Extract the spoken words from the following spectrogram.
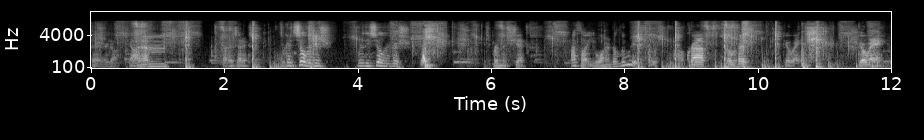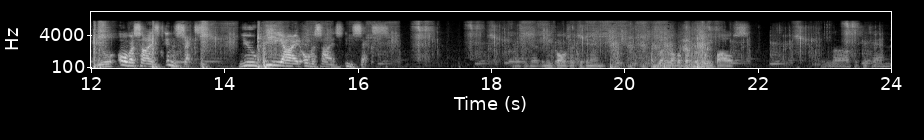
There we go. Got him. Got his X. Look at silverfish! Where are these silverfish? Let's burn the ship. I thought you wanted to loot it first. Oh crap. Silverfish. Go away. Go away. You oversized insects! You beady-eyed oversized insects. Meatballs are kicking in. That's what I love about those meatballs. Love to kick in.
